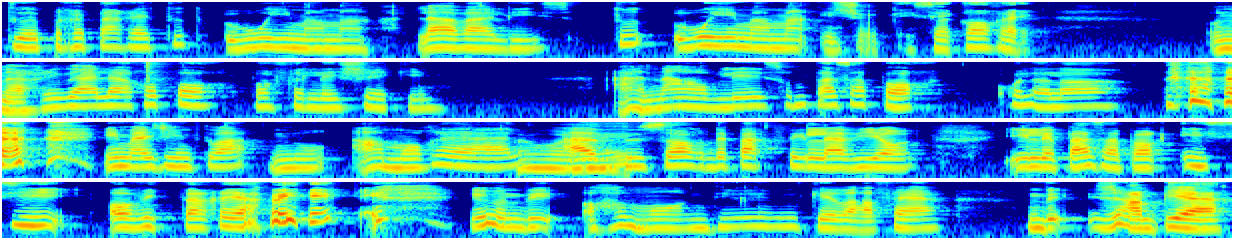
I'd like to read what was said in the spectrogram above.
tu es préparée tout? Oui, maman. La valise, tout? Oui, maman. Et je, ok, c'est correct. On arrive à l'aéroport pour faire les check-in. Anna a oublié son passeport. Oh là là. Imagine-toi, nous, à Montréal, Ouais. à 12 heures de partir l'avion, et le passeport ici, au Victoria. et on dit, oh mon Dieu, qu'est-ce va faire? On dit, Jean-Pierre.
